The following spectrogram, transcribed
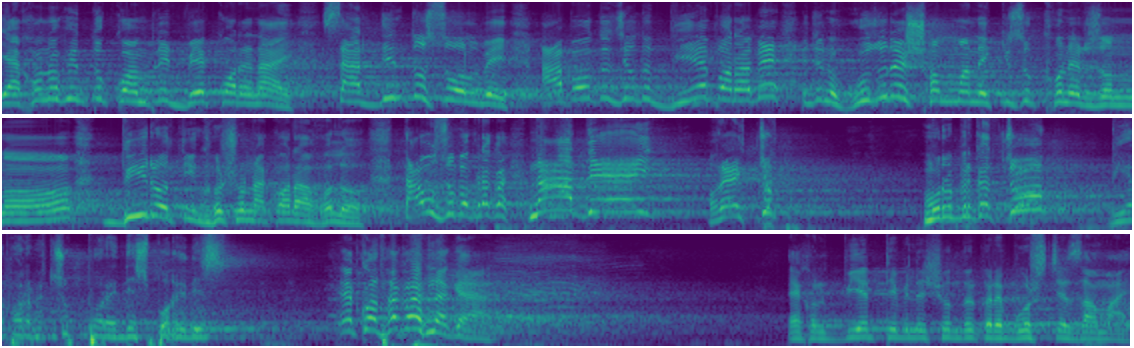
এখনও কিন্তু কমপ্লিট ব্রেক করে নাই। চার দিন তো চলবে। আপাতত যেহেতু বিয়ে পড়াবে এই জন্য হুজুরের সম্মানে কিছুক্ষণের জন্য বিরতি ঘোষণা করা হলো। তাও যুবকরা না, দেই! চুপ! মুরব্বীর চুপ! বিয়ে পড়াবে, চুপ, পরে দেশ পরে দেশ এ কথা কয় না কেন? এখন বিয়ের টেবিলে সুন্দর করে বসছে জামাই।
